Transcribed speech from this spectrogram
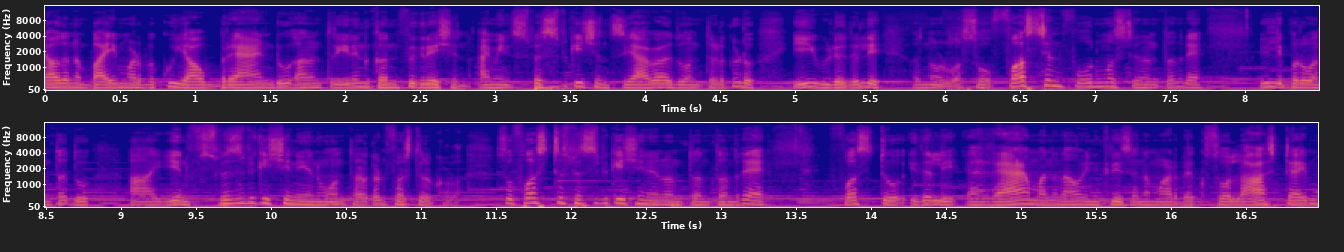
ಯಾವುದನ್ನು ಬೈ ಮಾಡಬೇಕು, ಯಾವ ಬ್ರ್ಯಾಂಡು ಅನಂತರ ಏನೇನು ಕನ್ಫಿಗ್ರೇಷನ್ ಐ ಮೀನ್ ಸ್ಪೆಸಿಫಿಕೇಷನ್ಸ್ ಯಾವ್ಯಾವುದು ಅಂತ ಹೇಳ್ಕೊಂಡು ಈ ವಿಡಿಯೋದಲ್ಲಿ ನೋಡುವ. ಸೊ ಫಸ್ಟ್ ಆ್ಯಂಡ್ ಫಾರ್ಮೋಸ್ಟ್ ಏನಂತಂದರೆ ಇಲ್ಲಿ ಬರುವಂಥದ್ದು ಏನು ಸ್ಪೆಸಿಫಿಕೇಷನ್ ಏನು ಅಂತ ಹೇಳ್ಕೊಂಡು ಫಸ್ಟ್ ತಿಳ್ಕೊಳ್ಳೋ ಸೊ ಫಸ್ಟ್ ಸ್ಪೆಸಿಫಿಕೇಷನ್ ಏನು ಅಂತಂತಂದರೆ ಫಸ್ಟು ಇದರಲ್ಲಿ ರ್ಯಾಮನ್ನು ನಾವು ಇನ್ಕ್ರೀಸನ್ನು ಮಾಡಬೇಕು. So last time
